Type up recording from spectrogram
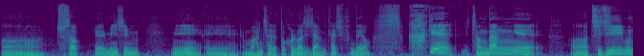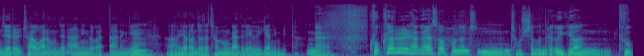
어, 추석의 민심이 예, 뭐 한 차례 또 걸러지지 않을까 싶은데요. 크게 정당의 어, 지지 문제를 좌우하는 문제는 아닌 것 같다는 게 음. 어, 여론조사 전문가들의 의견입니다. 네. 국회를 향해서 보는 음, 청취자분들의 의견 두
